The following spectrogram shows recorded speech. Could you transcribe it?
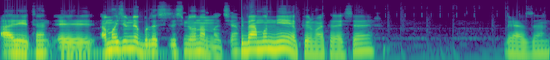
Ayrıyeten, eee, amacım ne burada size şimdi onu anlatacağım. Ben bunu niye yapıyorum arkadaşlar? Birazdan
